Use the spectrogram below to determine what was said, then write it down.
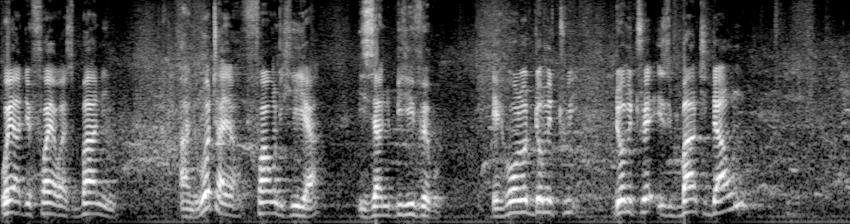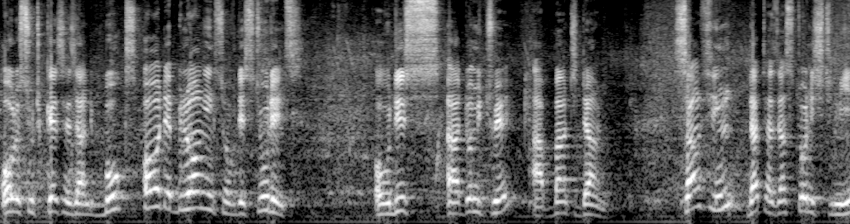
where the fire was burning. And what I have found here is unbelievable. A whole dormitory, dormitory is burnt down, all suitcases and books, all the belongings of the students of this uh, dormitory are burnt down. Something that has astonished me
